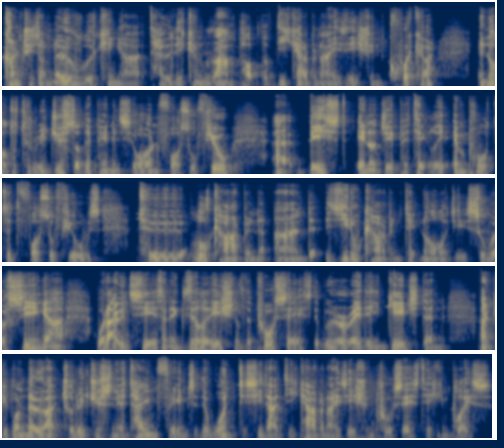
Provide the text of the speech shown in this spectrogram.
countries are now looking at how they can ramp up their decarbonisation quicker in order to reduce their dependency on fossil fuel uh, based energy, particularly imported fossil fuels, to low carbon and zero carbon technologies. So we're seeing a what I would say is an exhilaration of the process that we were already engaged in, and people are now actually reducing the timeframes that they want to see that decarbonisation process taking place.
